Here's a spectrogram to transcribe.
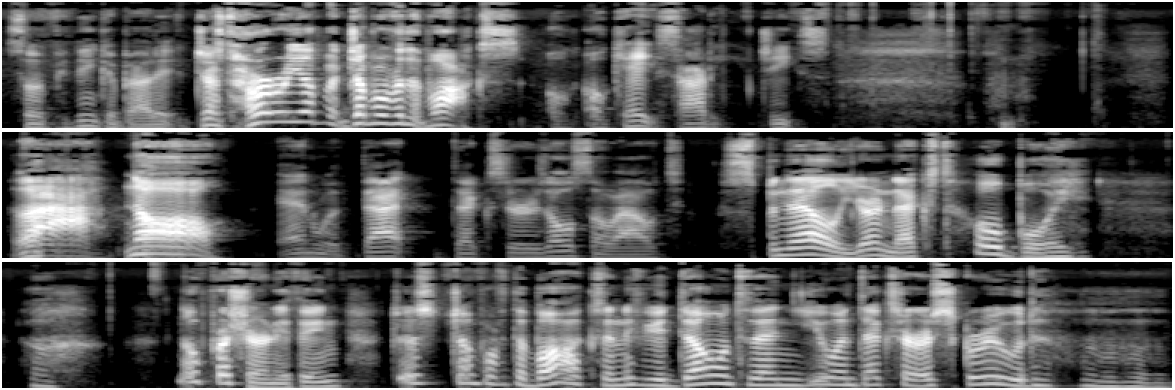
So if you think about it, just hurry up and jump over the box. Oh, okay, sorry. Jeez. Hmm. Ah, no! And with that, Dexter is also out. Spinel, you're next. Oh, boy. No pressure or anything. Just jump off the box, and if you don't, then you and Dexter are screwed.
